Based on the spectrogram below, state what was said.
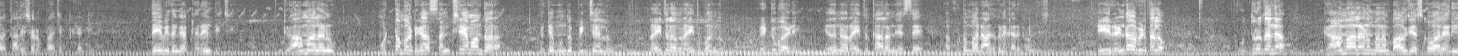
అలా కాళేశ్వరం ప్రాజెక్టు కట్టి అదేవిధంగా కరెంట్ ఇచ్చి గ్రామాలను మొట్టమొదటిగా సంక్షేమం ద్వారా అంటే ముందు పింఛన్లు రైతులకు రైతు బంధు పెట్టుబడి ఏదైనా రైతు కాలం చేస్తే ఆ కుటుంబాన్ని ఆదుకునే కార్యక్రమం చేసింది. ఈ రెండవ విడతలో ఉధృతంగా గ్రామాలను మనం బాగు చేసుకోవాలని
